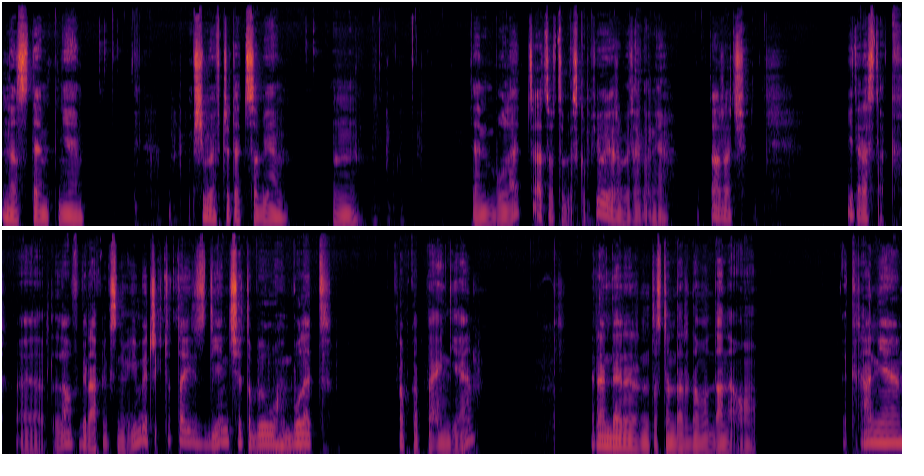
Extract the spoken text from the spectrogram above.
Następnie musimy wczytać sobie mm, ten bullet, a co sobie skopiuję, żeby tego nie powtarzać. I teraz tak, e, love graphics new image i tutaj zdjęcie to był bullet.png. Renderer no to standardowo dane o ekranie.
